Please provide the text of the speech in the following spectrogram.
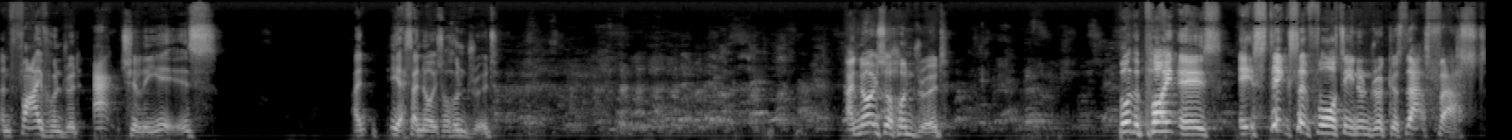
and 500 actually is. I, yes, I know it's 100. I know it's 100. But the point is, it sticks at 1400 because that's fast.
